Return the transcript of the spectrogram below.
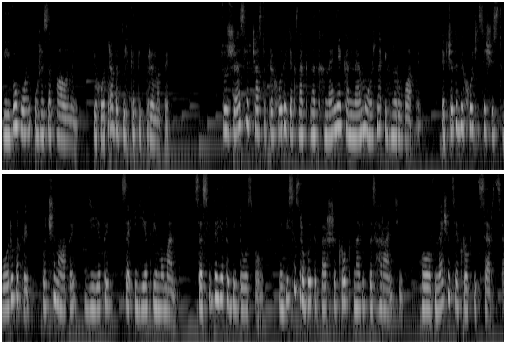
Твій вогонь уже запалений, його треба тільки підтримати. Туз жезлів часто приходить як знак натхнення, яке не можна ігнорувати. Якщо тобі хочеться щось створювати, починати, діяти, це і є твій момент. Всесвіт дає тобі дозвол. Не бійся зробити перший крок навіть без гарантій. Головне, що цей крок від серця.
